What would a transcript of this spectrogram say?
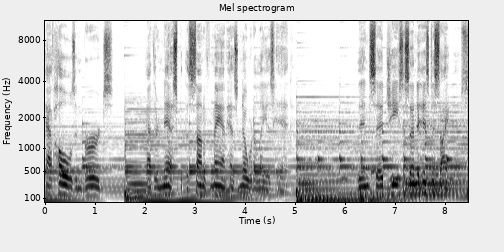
have holes and birds have their nests, but the Son of Man has nowhere to lay his head? Then said Jesus unto his disciples,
